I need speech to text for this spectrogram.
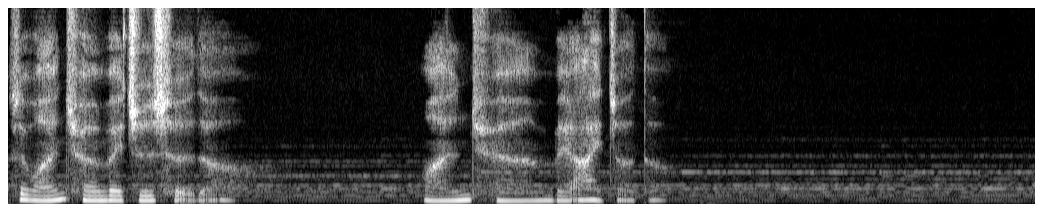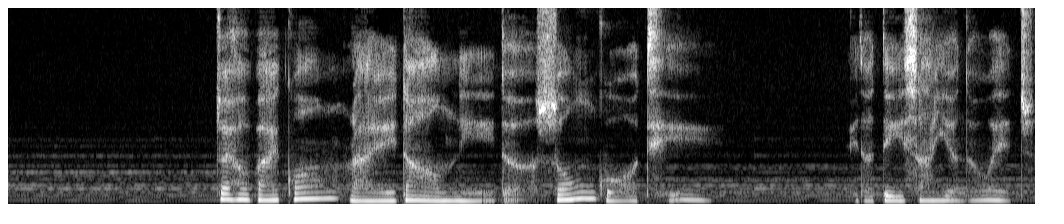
是完全被支持的。完全被爱着的。最后，白光来到你的松果体，你的第三眼的位置，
